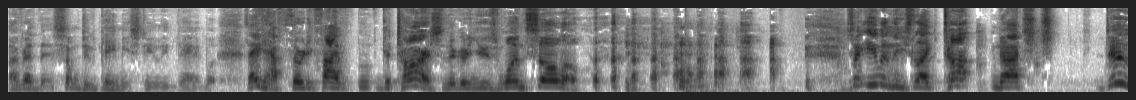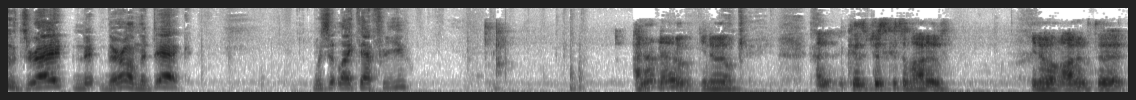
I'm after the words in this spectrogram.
I read that some dude gave me a Steely Dan, but they'd have thirty-five guitars, so they're going to use one solo. so even these like top-notch dudes, right? They're on the deck. Was it like that for you? I don't know, you know, Okay. because just because a lot of, you know, a lot of the,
